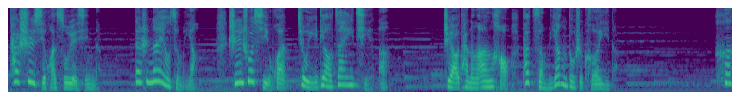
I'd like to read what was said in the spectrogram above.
他是喜欢苏月心的，但是那又怎么样？谁说喜欢就一定要在一起了？只要他能安好，他怎么样都是可以的。哼，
